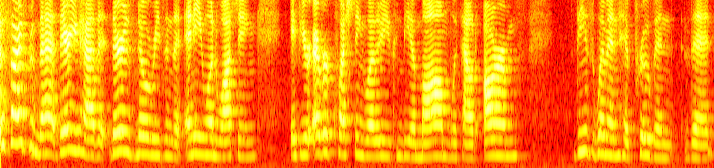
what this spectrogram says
aside from that, there you have it. There is no reason that anyone watching, if you're ever questioning whether you can be a mom without arms, these women have proven that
